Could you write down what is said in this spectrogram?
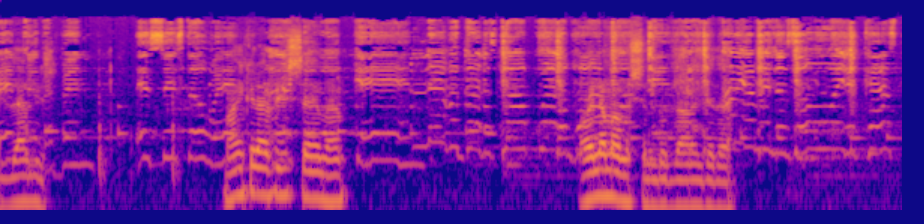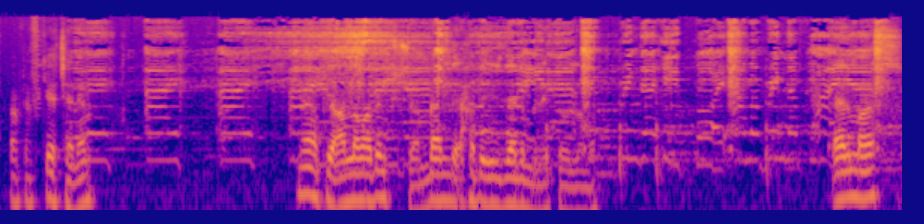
Güzelmiş. Minecraft'ı hiç sevmem. Oynamamışımdır daha önce de. Hafif geçelim. Ne yapıyor anlamadım ki şu an. Ben de hadi izleyelim birlikte o zaman. Elmas.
